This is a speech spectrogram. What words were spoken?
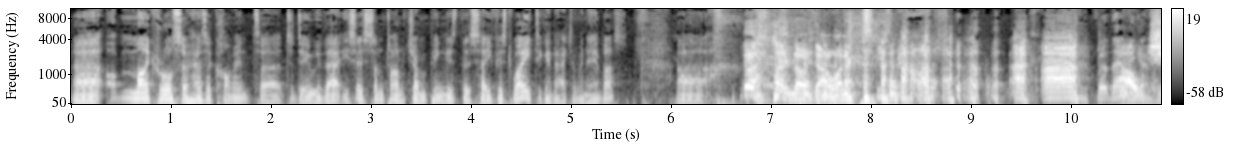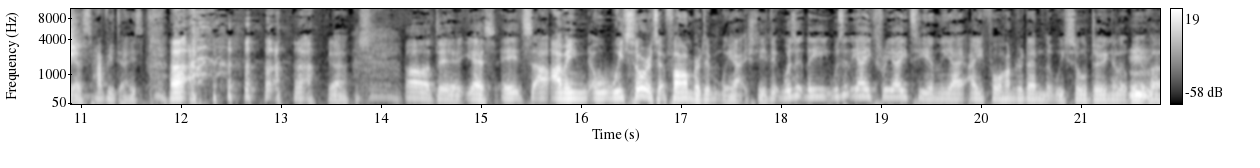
uh, Micah also has a comment uh, to do with that. He says sometimes jumping is the safest way to get out of an Airbus. Uh, I love that one. but there Ouch. we go. Yes, happy days. Uh, yeah. Oh dear. Yes, it's. I mean, we saw it at Farnborough, didn't we? Actually, was it the was it the A380 and the A400M that we saw doing a little mm. bit of a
